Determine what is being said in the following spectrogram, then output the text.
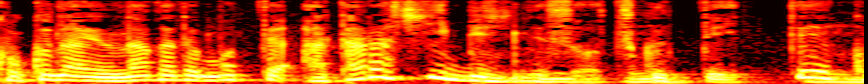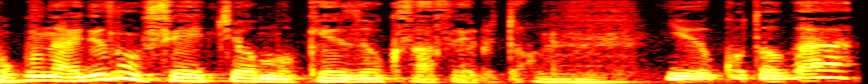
国内の中でもって新しいビジネスを作っていって、国内での成長も継続させるということが、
